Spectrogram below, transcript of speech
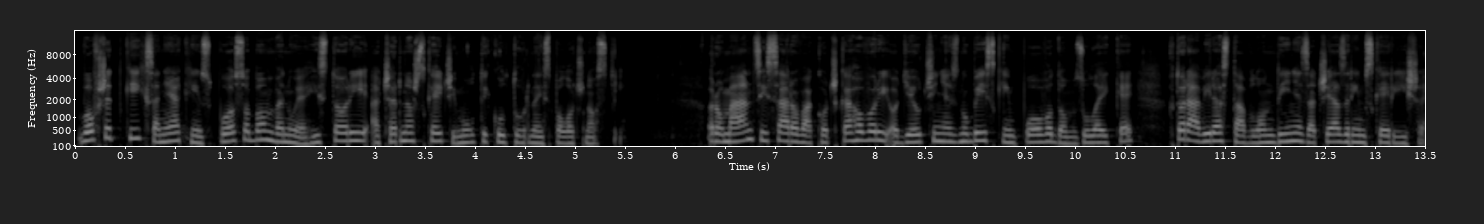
Vo všetkých sa nejakým spôsobom venuje histórii a černožskej či multikultúrnej spoločnosti. Román Cisárova kočka hovorí o dievčine s nubijským pôvodom Zulejke, ktorá vyrastá v Londýne za čias rímskej ríše.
